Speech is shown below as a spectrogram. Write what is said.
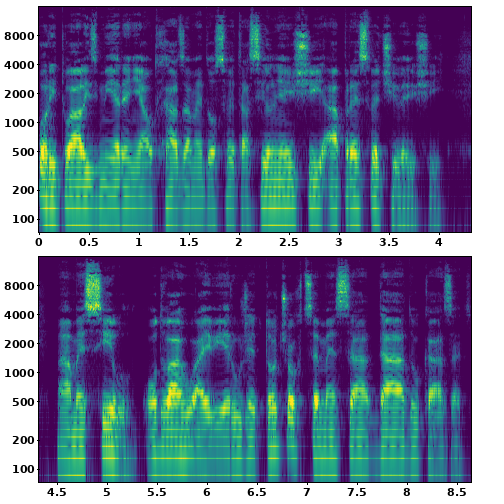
Po rituáli zmierenia odchádzame do sveta silnejší a presvedčivejší. Máme silu, odvahu aj vieru, že to, čo chceme, sa dá dokázať.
